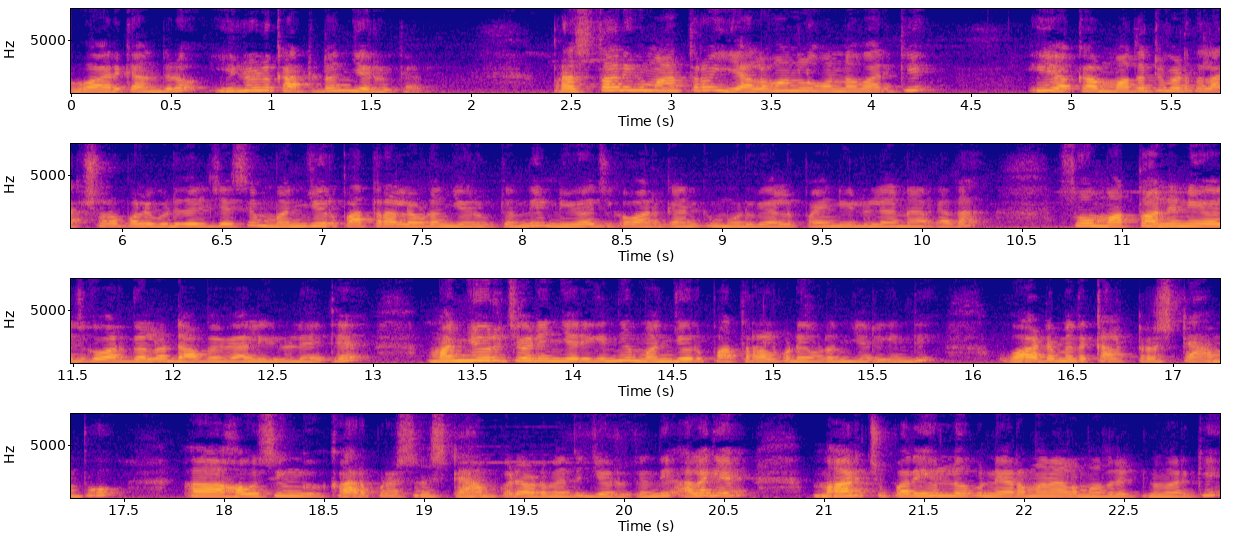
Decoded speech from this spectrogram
వారికి అందులో ఇల్లులు కట్టడం జరుగుతుంది. ప్రస్తుతానికి మాత్రం ఎలవన్లో ఉన్న వారికి ఈ యొక్క మొదటి విడత లక్ష రూపాయలు విడుదల చేసి మంజూరు పత్రాలు ఇవ్వడం జరుగుతుంది. నియోజకవర్గానికి మూడు వేల పైన ఇల్లులు అన్నారు కదా. సో మొత్తం అన్ని నియోజకవర్గాల్లో డెబ్బై వేల ఇల్లులు అయితే మంజూరు చేయడం జరిగింది. మంజూరు పత్రాలు కూడా ఇవ్వడం జరిగింది. వాటి మీద collector stamp housing corporation stamp కూడా ఇవ్వడం అయితే జరుగుతుంది. అలాగే మార్చి పదిహేను లోపు నిర్మాణాలు మొదలెట్టిన వారికి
